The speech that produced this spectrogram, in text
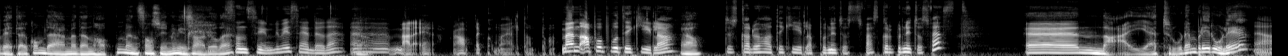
vet jeg ikke om det er med den hatten, men sannsynligvis er det jo det. Sannsynligvis er det jo det. Eh, nei, det, ja, det kommer helt an på. Men apropos tequila. Ja. Du skal du ha tequila på nyttårsfest? Skal du på nyttårsfest? Eh, nei, jeg tror den blir rolig. Ja.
